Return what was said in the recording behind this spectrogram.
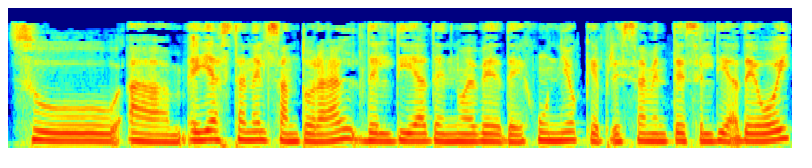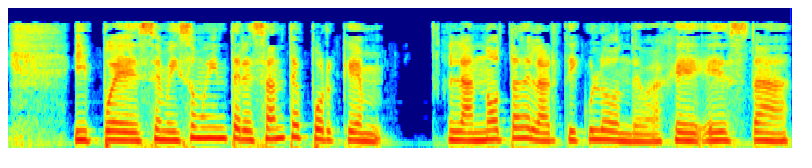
Su, um, ella está en el santoral del día de 9 de junio, que precisamente es el día de hoy. Y pues se me hizo muy interesante porque la nota del artículo donde bajé esta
